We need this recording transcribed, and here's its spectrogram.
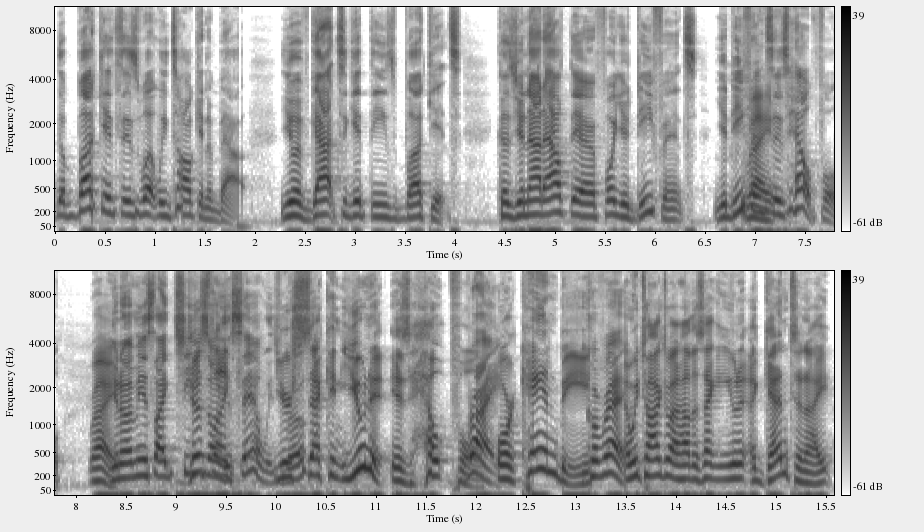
The buckets is what we talking about. You have got to get these buckets because you're not out there for your defense. Your defense Right. is helpful. Right. You know what I mean? It's like cheese Just on like your sandwich, your bro. second unit is helpful, Right. or can be, Correct. And we talked about how the second unit again tonight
